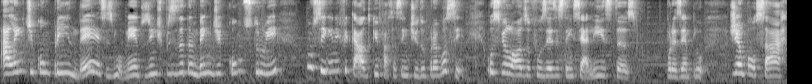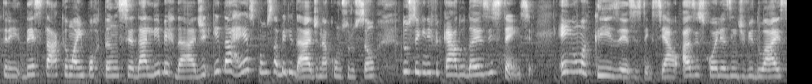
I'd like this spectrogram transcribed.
Além de compreender esses momentos, a gente precisa também de construir um significado que faça sentido para você. Os filósofos existencialistas, por exemplo, Jean-Paul Sartre destacam a importância da liberdade e da responsabilidade na construção do significado da existência. Em uma crise existencial, as escolhas individuais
